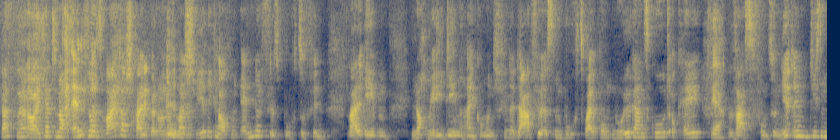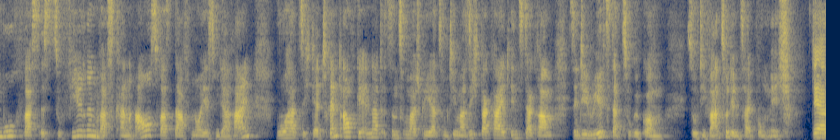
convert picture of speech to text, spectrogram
Das, ne? Aber ich hätte noch endlos weiterschreiben können und es war schwierig, auch ein Ende fürs Buch zu finden, weil eben noch mehr Ideen reinkommen. Und ich finde, dafür ist ein Buch 2.0 ganz gut. Okay, ja. was funktioniert in diesem Buch? Was ist zu viel drin? Was kann raus? Was darf Neues wieder rein? Wo hat sich der Trend auch geändert? Es sind zum Beispiel ja zum Thema Sichtbarkeit, Instagram, sind die Reels dazu gekommen. So, die waren zu dem Zeitpunkt nicht. Die ja,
